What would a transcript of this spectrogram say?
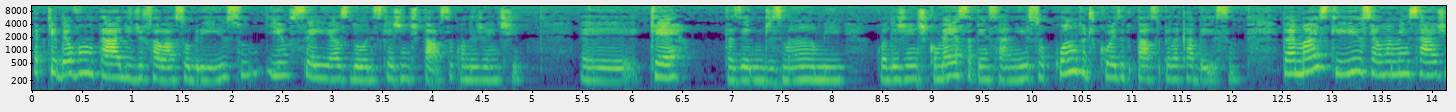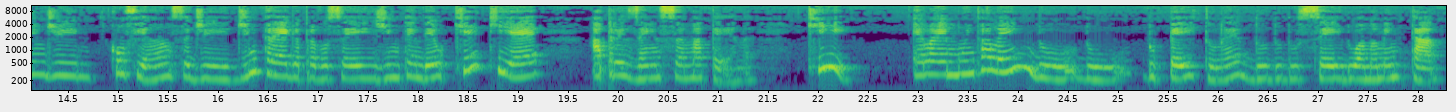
É porque deu vontade de falar sobre isso e eu sei as dores que a gente passa quando a gente é, quer fazer um desmame quando a gente começa a pensar nisso, o quanto de coisa que passa pela cabeça. Então, é mais que isso, é uma mensagem de confiança, de, de entrega para vocês, de entender o que, que é a presença materna. Que ela é muito além do, do, do peito, né? Do, do, do seio, do amamentar.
